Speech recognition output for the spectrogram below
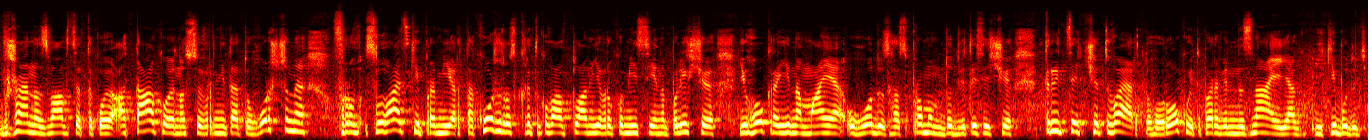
вже назвав це такою атакою на суверенітет Угорщини. Словацький прем'єр також розкритикував план Єврокомісії. Наполіг, що його країна має угоду з Газпромом до 2034 року, і тепер він не знає, як які будуть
